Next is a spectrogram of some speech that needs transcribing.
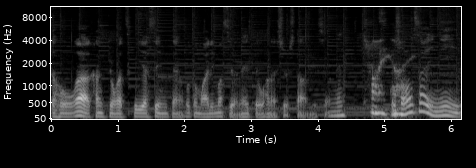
た方が環境が作りやすいみたいなこともありますよねってお話をしたんですよね。はい、はい、でその際に、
